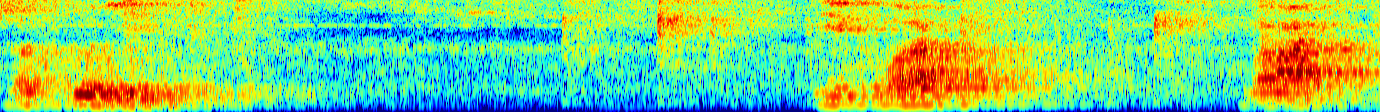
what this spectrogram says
વસ્તુની એકવાર વાત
